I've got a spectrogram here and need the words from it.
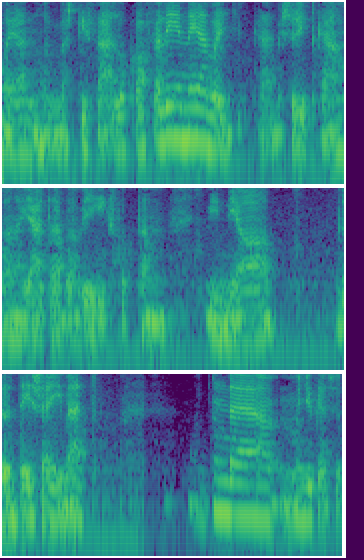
olyan, hogy most kiszállok a felénél, vagy legalábbis ritkán van, hogy általában végig szoktam vinni a döntéseimet. De mondjuk ez sem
